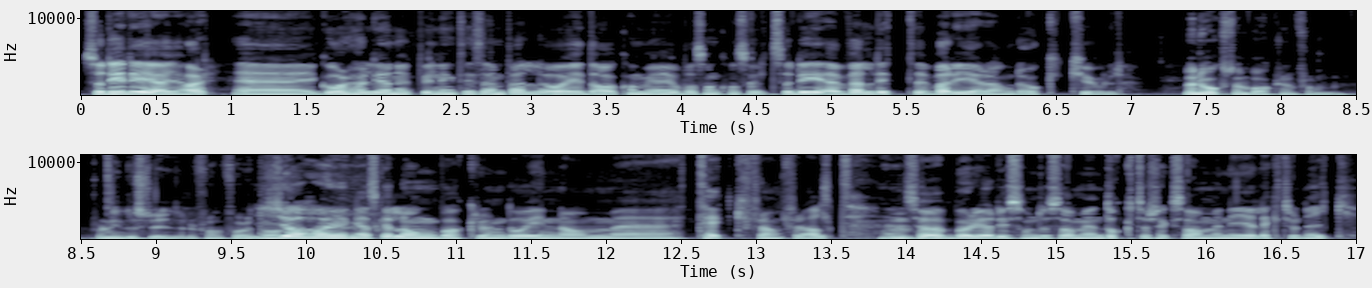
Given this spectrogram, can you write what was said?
Så det är det jag gör. Eh, igår höll jag en utbildning till exempel och idag kommer jag jobba som konsult. Så det är väldigt varierande och kul Men du har också en bakgrund från, från industrin eller från företag? Jag har en ganska lång bakgrund då inom eh, tech framförallt. Eh, mm. Så jag började som du sa med en doktorsexamen i elektronik.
